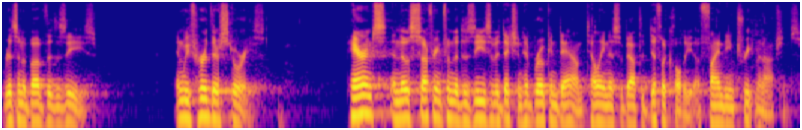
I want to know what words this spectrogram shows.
risen above the disease. And we've heard their stories. Parents and those suffering from the disease of addiction have broken down, telling us about the difficulty of finding treatment options.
